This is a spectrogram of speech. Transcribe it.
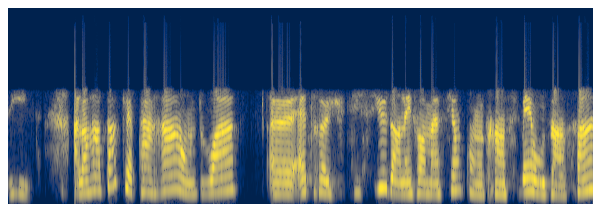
disent. Alors en tant que parent, on doit euh, être judicieux dans l'information qu'on transmet aux enfants.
